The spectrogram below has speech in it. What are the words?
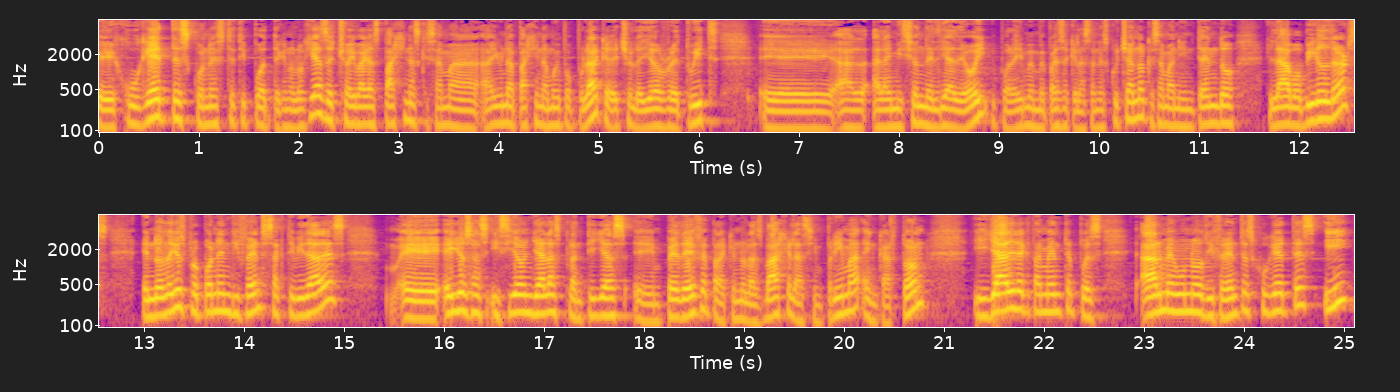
eh, juguetes con este tipo de tecnologías. De hecho, hay varias páginas que se llama, hay una página muy popular que de hecho le dio retweet eh, a, la emisión del día de hoy, y por ahí me, parece que la están escuchando, que se llama Nintendo Labo Builders, en donde ellos proponen diferentes actividades. Eh, ellos hicieron ya las plantillas en PDF para que uno las baje, las imprima en cartón y ya directamente pues arme uno diferentes juguetes y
